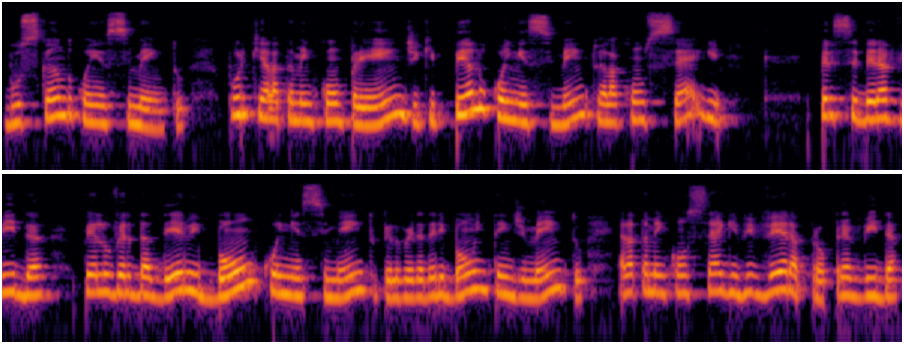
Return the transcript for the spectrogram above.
buscando conhecimento, porque ela também compreende que pelo conhecimento ela consegue perceber a vida, pelo verdadeiro e bom conhecimento, pelo verdadeiro e bom entendimento, ela também consegue viver a própria vida,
